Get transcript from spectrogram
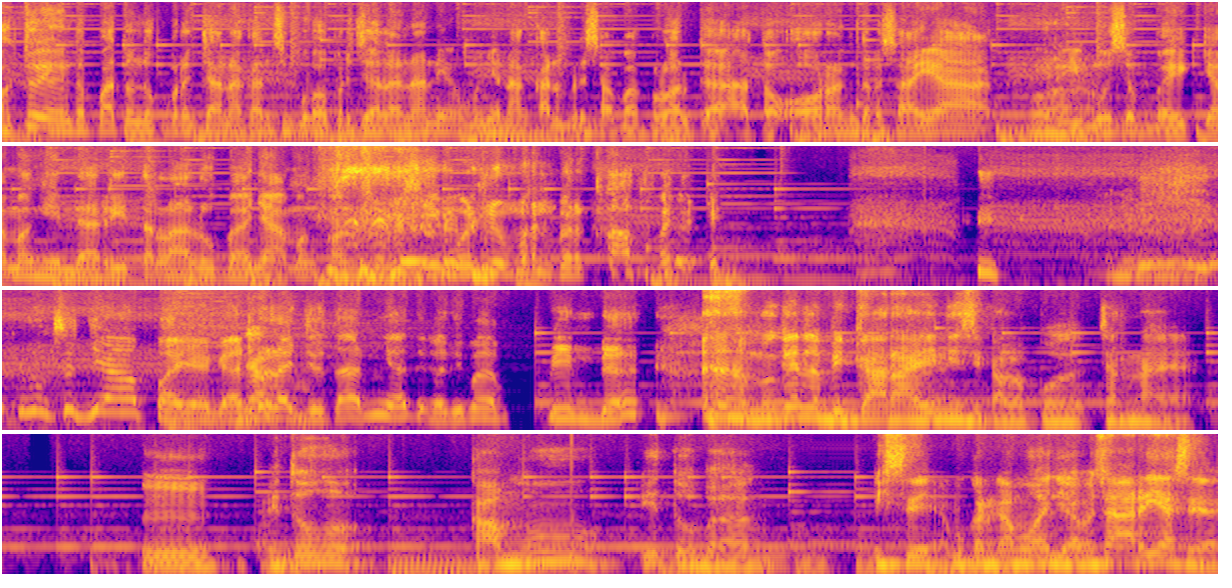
waktu yang tepat untuk merencanakan sebuah perjalanan yang menyenangkan bersama keluarga atau orang tersayang. Wow. Dirimu sebaiknya menghindari terlalu banyak mengkonsumsi minuman berkafe. Maksudnya apa ya? Gak ada Nggak. lanjutannya tiba-tiba pindah. Mungkin lebih ke arah ini sih kalau ku cerna ya. Hmm. Itu kamu itu bang. Istri bukan kamu aja, masa Aries ya.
